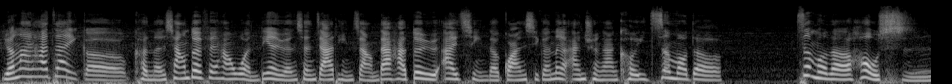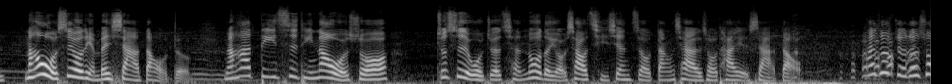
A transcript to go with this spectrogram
原来他在一个可能相对非常稳定的原生家庭长大，他对于爱情的关系跟那个安全感可以这么的、这么的厚实，然后我是有点被吓到的。然后他第一次听到我说，就是我觉得承诺的有效期限只有当下的时候，他也吓到。他就觉得说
